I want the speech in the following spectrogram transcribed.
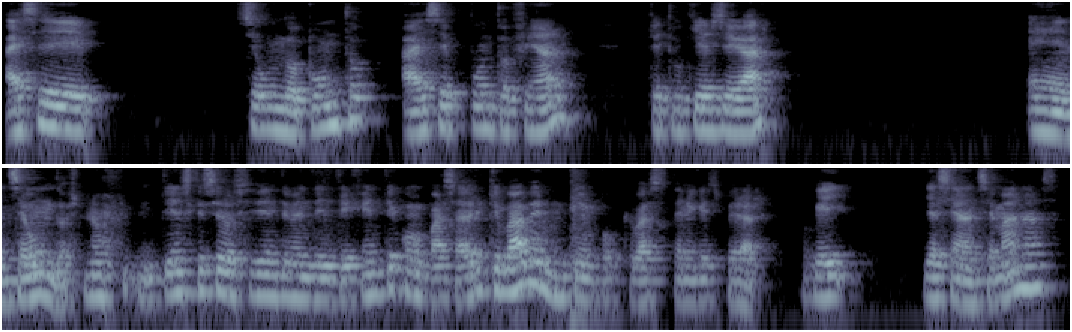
a ese segundo punto, a ese punto final que tú quieres llegar en segundos. ¿no? Tienes que ser lo suficientemente inteligente como para saber que va a haber un tiempo que vas a tener que esperar. ¿Ok? Ya sean semanas,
